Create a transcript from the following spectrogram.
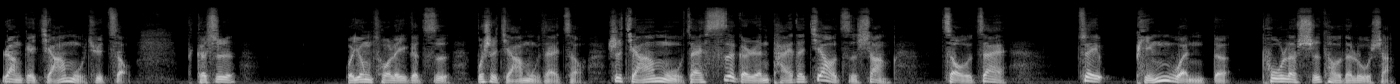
让给贾母去走。可是我用错了一个字，不是贾母在走，是贾母在四个人抬的轿子上，走在最平稳的铺了石头的路上。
